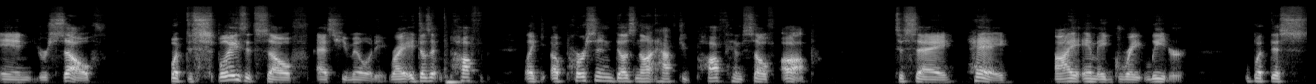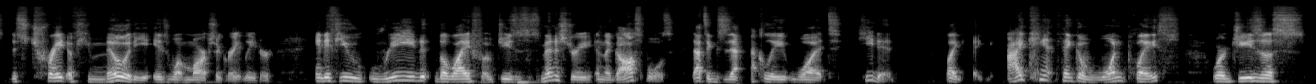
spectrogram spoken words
in yourself, but displays itself as humility, right? It doesn't puff, like a person does not have to puff himself up to say, hey, I am a great leader. But this this trait of humility is what marks a great leader. And if you read the life of Jesus' ministry in the Gospels, that's exactly what he did. Like, I can't think of one place where Jesus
